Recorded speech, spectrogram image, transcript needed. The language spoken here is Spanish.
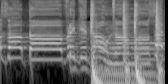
Esa está friquita una más.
